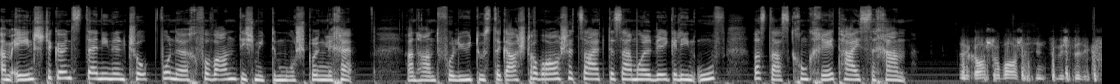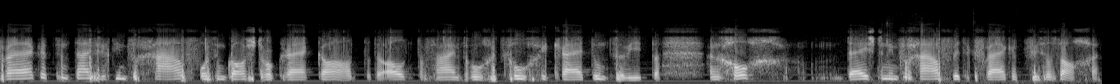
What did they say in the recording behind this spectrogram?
Am ehesten gehen sie dann in einen Job, der näher verwandt ist mit dem ursprünglichen. Anhand von Leuten aus der Gastrobranche zeigt Samuel Wegelin auf, was das konkret heißen kann. In der Gastrobranche sind zum Beispiel Gefragt, zum Teil vielleicht im Verkauf, wo es um Gastrogerät geht, oder Alterfein braucht das Küchengerät und so weiter. Ein Koch, der ist dann im Verkauf wieder gefragt für so Sachen.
